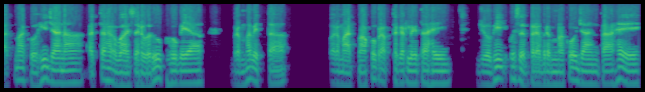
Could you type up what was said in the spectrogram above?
आत्मा को ही जाना, अतः वह सर्वरूप हो गया। ब्रह्मवित्ता परमात्मा को प्राप्त कर लेता है। जो भी उस पर ब्रह्म को जानता है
